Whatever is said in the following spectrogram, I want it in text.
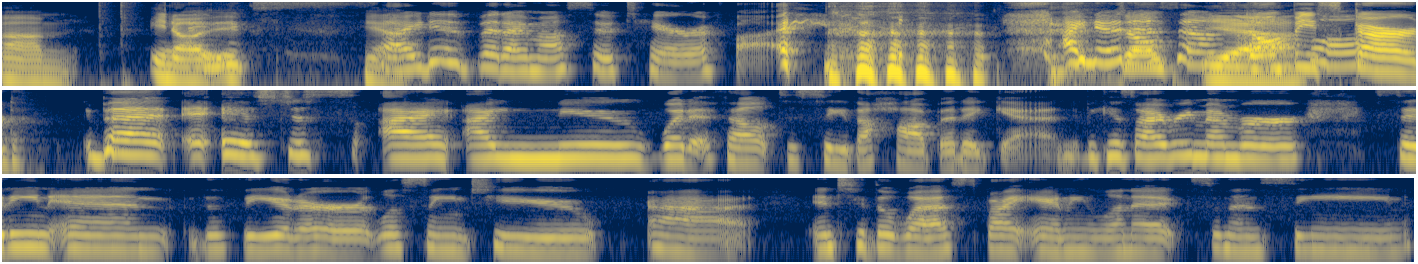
um, you know I'm it's excited yeah. but I'm also terrified I know don't, that sounds yeah. don't be scared but it's just I I knew what it felt to see The Hobbit again because I remember sitting in the theater listening to uh, Into the West by Annie Lennox and then seeing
